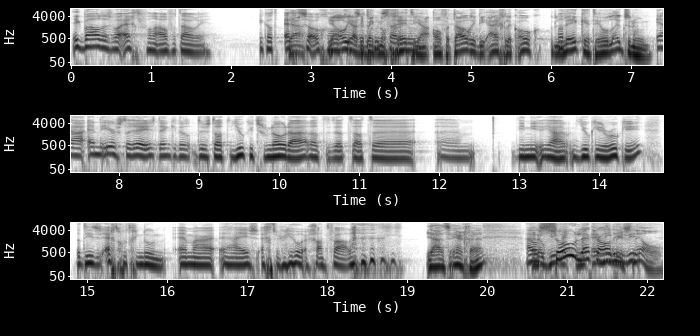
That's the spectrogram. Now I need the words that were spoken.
Ik baal dus wel echt van de Alfa Tauri. Ik had echt ja. zo gehoopt Ja, oh ja, die ben ik nog vergeten. Ja, Alfa Tauri, die eigenlijk ook leek het heel leuk te doen. Ja, en de eerste race denk je dat, dus dat Yuki Tsunoda, dat, dat, dat eh, ehm, die, ja, Yuki de rookie, dat die het dus echt goed ging doen. En maar hij is echt weer heel erg aan het falen. Ja, het is erg, hè? Hij En was zo meer- lekker al die snel.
